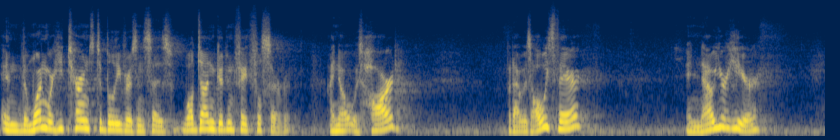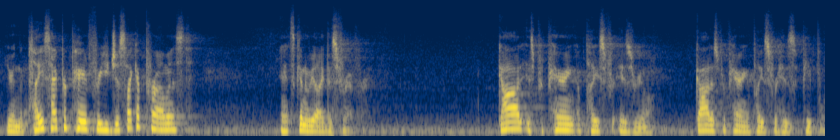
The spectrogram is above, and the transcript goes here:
And the one where he turns to believers and says, Well done, good and faithful servant. I know it was hard, but I was always there, and now you're here. You're in the place I prepared for you, just like I promised, and it's going to be like this forever. God is preparing a place for Israel. God is preparing a place for his people.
